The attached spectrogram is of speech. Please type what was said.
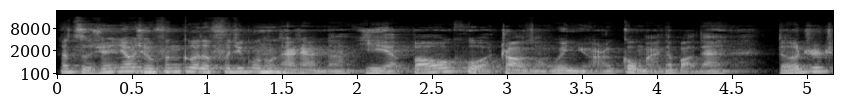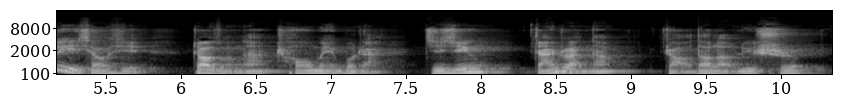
那子轩要求分割的夫妻共同财产呢，也包括赵总为女儿购买的保单。得知这一消息，赵总呢愁眉不展。几经辗转呢，找到了律师，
